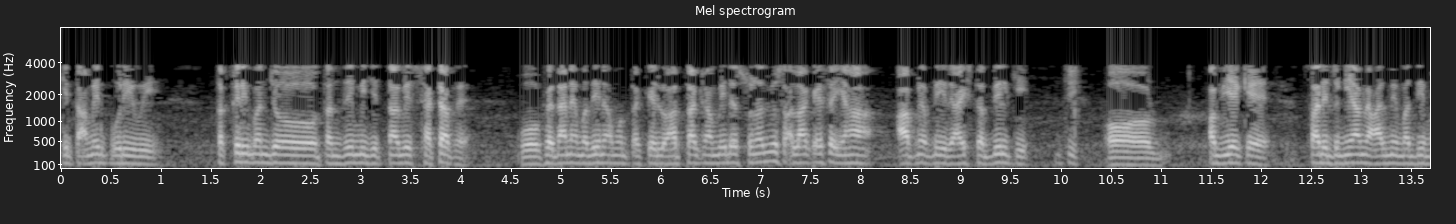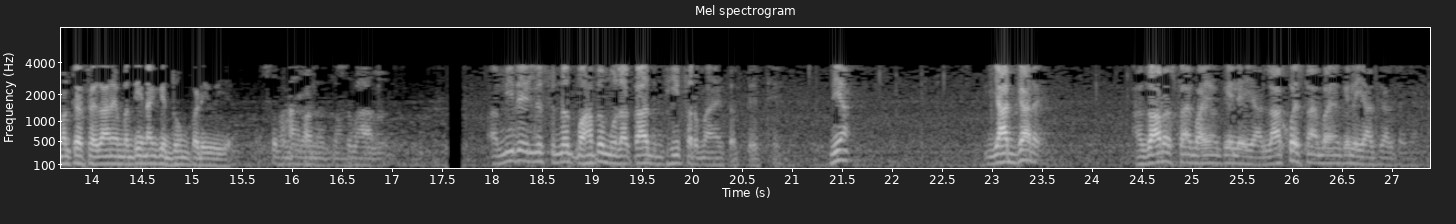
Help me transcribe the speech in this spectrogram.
کی تعمیر پوری ہوئی۔ تقریباً جو تنظیمی جتنا بھی سیٹ اپ ہے وہ فیضان مدینہ منتقل ہوا حتیٰ کہ امیر سنت بھی اس علاقے سے یہاں آپ نے اپنی رہائش تبدیل کی۔ جی۔ اور اب یہ کہ ساری دنیا میں عالمی مدی مکہ فیضان مدینہ کی دھوم پڑی ہوئی ہے۔ سبحان اللہ سبحان اللہ۔ امیر علیہ سنت وہاں پہ ملاقات بھی فرمایا کرتے تھے۔ جی ہاں۔ یادگار ہے۔ ہزاروں اسلام بھائیوں کے لیے یا لاکھوں اسلام بھائیوں کے لیے یادگار جگہ ہے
